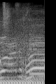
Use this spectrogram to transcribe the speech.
but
